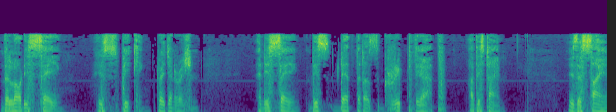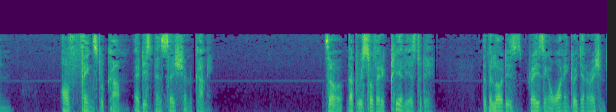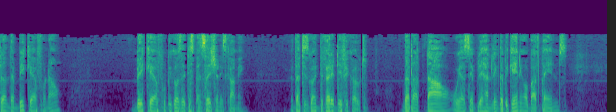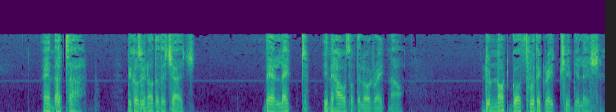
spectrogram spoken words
the Lord is saying, He's speaking to a generation and He's saying this death that has gripped the earth at this time is a sign of things to come, a dispensation coming. So that we saw very clearly yesterday that the Lord is raising a warning to a generation, tell them be careful now. Be careful because a dispensation is coming that is going to be very difficult. That at now we are simply handling the beginning of birth pains and that uh, because we know that the church, the elect in the house of the Lord right now, do not go through the great tribulation.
